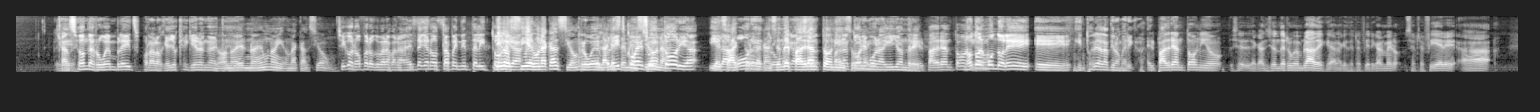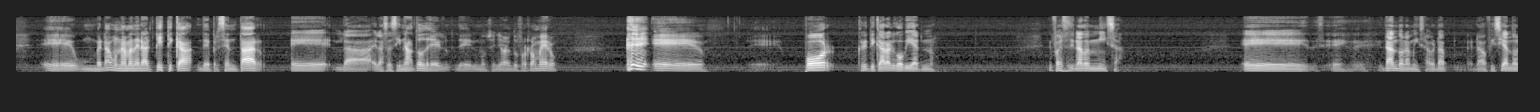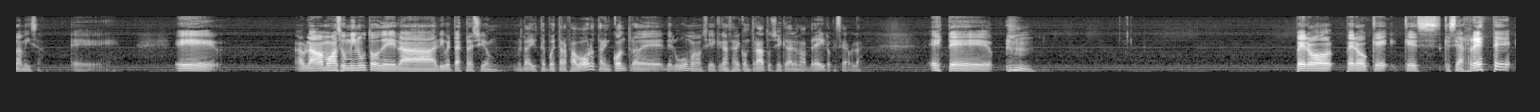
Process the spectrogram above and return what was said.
Eh, Canción de Rubén Blades para los aquellos que quieran. No, este, no es, no es una, una canción. Chicos, no, pero que para, para la gente que no está pendiente de la Digo, historia, sí es una canción Rubén en la que Blades se coge su historia y, Y la exacto, pone la dentro de canción del Padre. Antonio Padre Antonio Monaguillo. Andrés. El padre Antonio. No todo el mundo lee eh, historia de Latinoamérica. El padre Antonio, la canción de Rubén Blades, a la que se refiere Carmelo, se refiere a eh, un- ¿verdad? una manera artística de presentar eh, la- el asesinato del, Monseñor Adolfo Romero eh, eh, por criticar al gobierno. Y fue asesinado en misa. Eh, dando la misa, ¿verdad? ¿verdad? Oficiando la misa. Hablábamos hace un minuto de la libertad de expresión, ¿verdad? Y usted puede estar a favor o estar en contra de, de Luma, o si hay que cancelar el contrato, si hay que darle más break, lo que sea, ¿verdad? Este. pero pero que, que, se arreste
